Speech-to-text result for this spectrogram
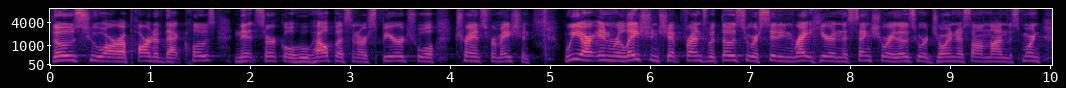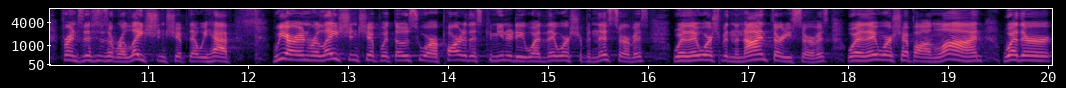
those who are a part of that close knit circle who help us in our spiritual transformation. We are in relationship, friends, with those who are sitting right here in the sanctuary, those who are joining us online this morning. Friends, this is a relationship that we have. We are in relationship with those who are a part of this community, whether they worship in this service, whether they worship in the 930 service, whether they worship online, whether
